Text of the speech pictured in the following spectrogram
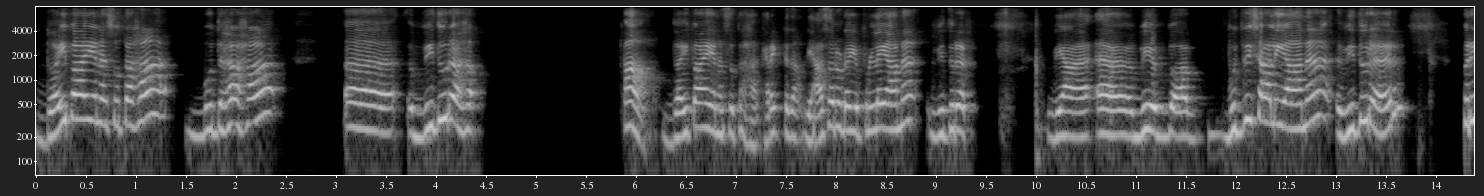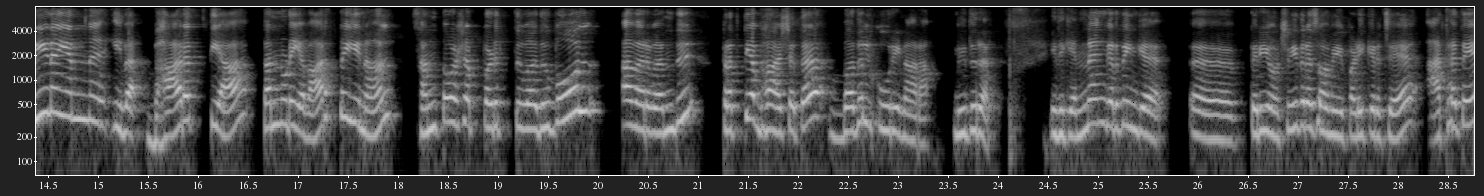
துவைபாயன சுதः புதः விதுரः ஆ துவைபாயன சுதா கரெக்ட் தான். வியாசருடைய பிள்ளையான விதுரர். அஹ் புத்திசாலியான விதுரர் பிரீணயன்னு இவ பாரத்யா தன்னுடைய வார்த்தையினால் சந்தோஷப்படுத்துவது போல் அவர் வந்து பிரத்யபாஷத்தை பதில் கூறினாராம் விதுரர். இதுக்கு என்னங்கிறது இங்க தெரியும். ஸ்ரீதர சுவாமி படிக்கிறச்சு அததே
